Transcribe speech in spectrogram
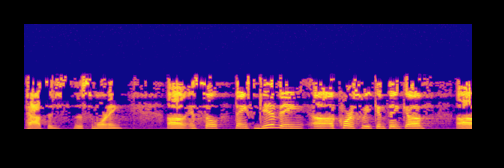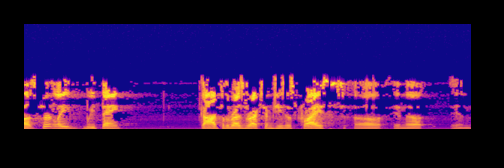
passage this morning. Uh, and so, Thanksgiving, uh, of course, we can think of uh, certainly we thank God for the resurrection of Jesus Christ uh, in the in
